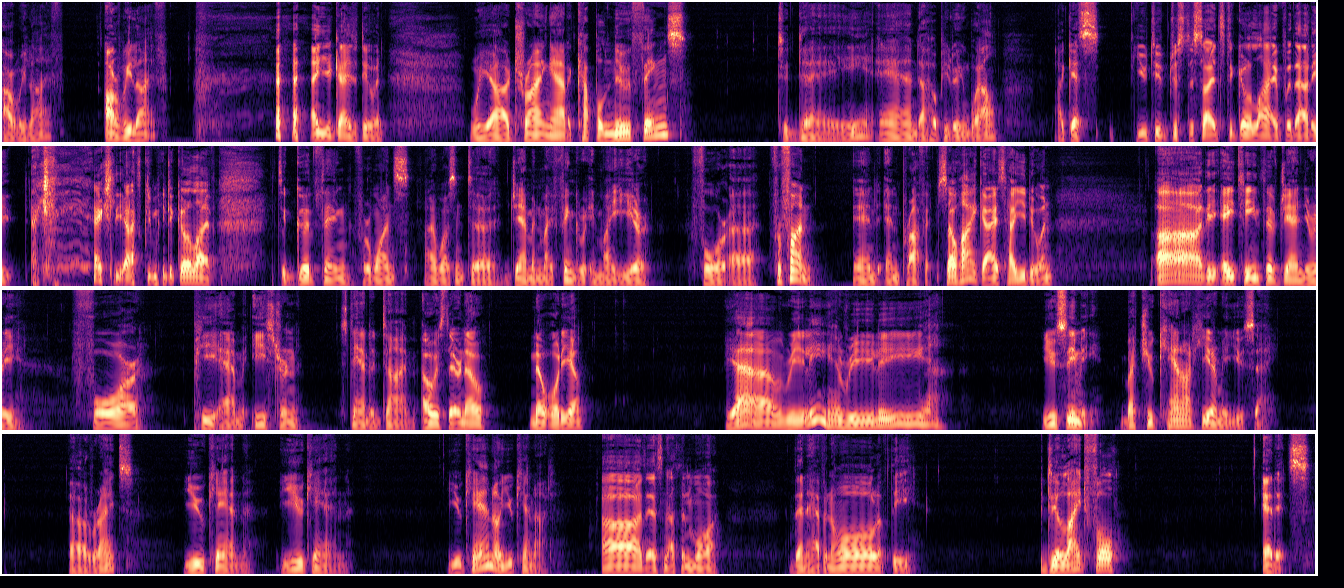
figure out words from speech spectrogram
Are we live? Are we live? How you guys doing? We are trying out a couple new things today, and I hope you're doing well. I guess YouTube just decides to go live without it actually actually asking me to go live. It's a good thing for once. I wasn't uh, jamming my finger in my ear for uh, for fun and and profit. So hi guys, how you doing? Ah, the 18th of January, 4 p.m. Eastern Standard Time. Oh, is there no no audio? Yeah, really, really. You see me, but you cannot hear me. You say. All right, you can, you can, you can, or you cannot. Ah, there's nothing more than having all of the delightful edits.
